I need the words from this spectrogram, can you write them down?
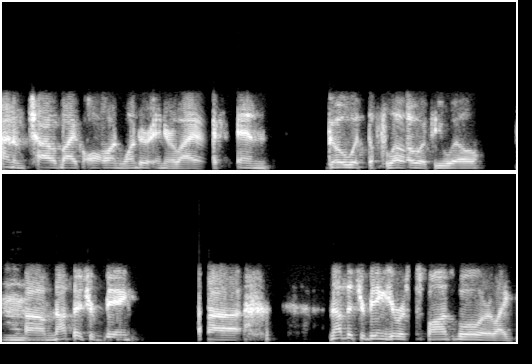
kind of childlike awe and wonder in your life and go with the flow, if you will. Mm. Um, not that you're being, uh, not that you're being irresponsible or like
